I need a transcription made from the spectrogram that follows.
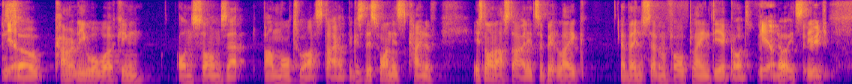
Yeah. So currently we're working on songs that are more to our style because this one is kind of it's not our style. It's a bit like Avenged Sevenfold playing Dear God. Yeah, You know, it's agreed. the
